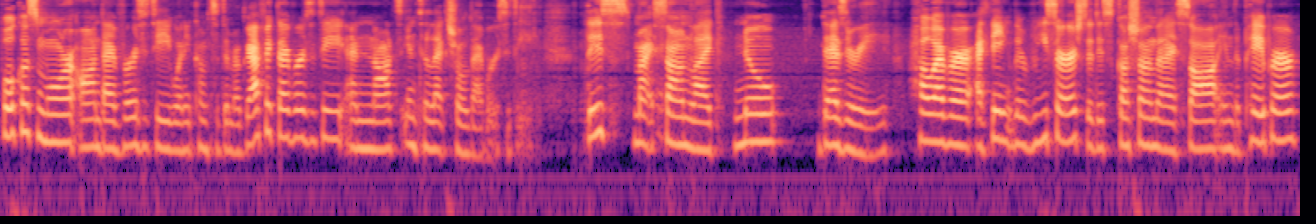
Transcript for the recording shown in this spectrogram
focus more on diversity when it comes to demographic diversity and not intellectual diversity. This might sound like no Desiree. However, I think the research, the discussion that I saw in the paper,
